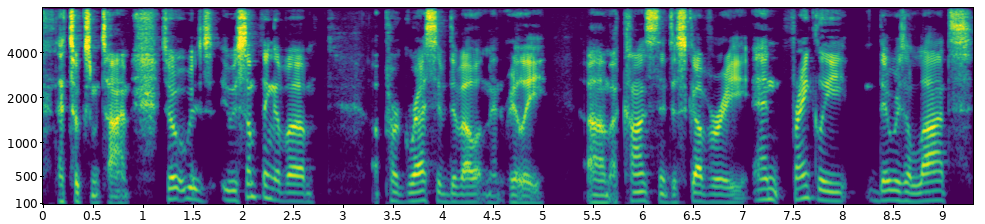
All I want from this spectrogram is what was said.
that took some time. So it was it was something of a, a progressive development, really, um, a constant discovery, and frankly, there was a lot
